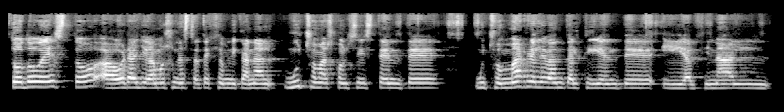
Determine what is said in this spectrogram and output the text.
todo esto, ahora llevamos una estrategia omnicanal mucho más consistente, mucho más relevante al cliente y al final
